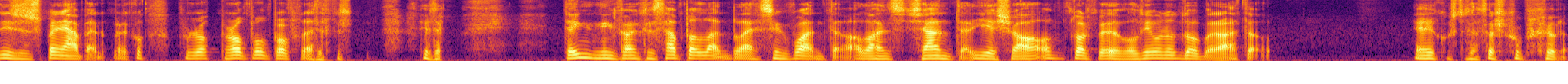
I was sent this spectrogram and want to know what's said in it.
ni s'espanyaven, però, però, però, però, però Quan que està parlant de l'any 50 a l'any 60 i això, el torpedo volia una do barata. Era costat superior.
